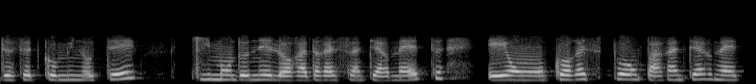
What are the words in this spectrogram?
de cette communauté qui m'ont donné leur adresse internet et on correspond par internet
